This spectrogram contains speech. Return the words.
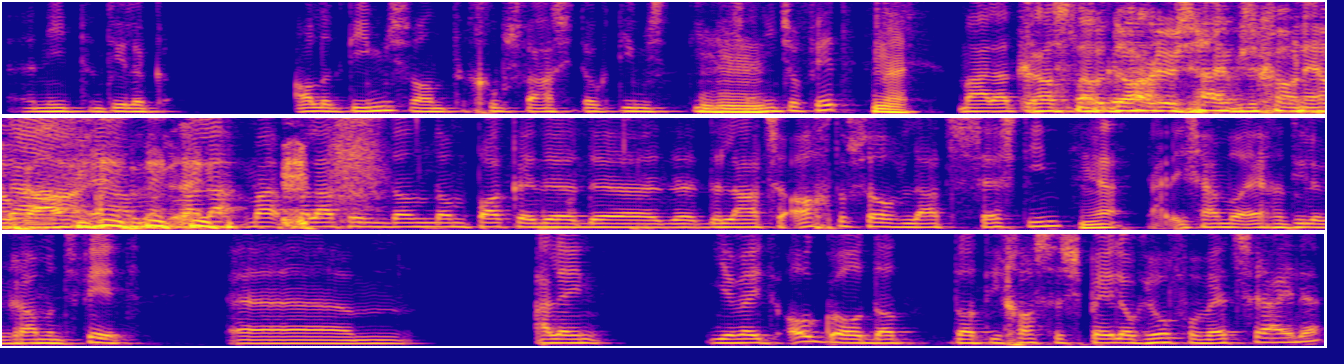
eh, niet natuurlijk alle teams, want groepsfase zit ook teams die Mhm. zijn niet zo fit. Nee. Maar laten we Krasnodar, dus hebben ze gewoon avond. ja, maar, maar, la- maar, maar laten we dan, dan pakken de, de, de, de laatste acht of zo, of de laatste 16. Ja. Ja, die zijn wel echt natuurlijk rammend fit. Ehm, alleen, je weet ook wel dat, dat die gasten spelen ook heel veel wedstrijden.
